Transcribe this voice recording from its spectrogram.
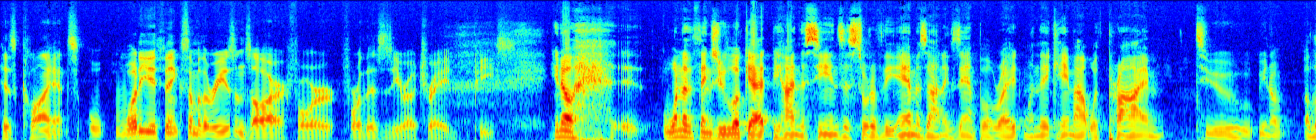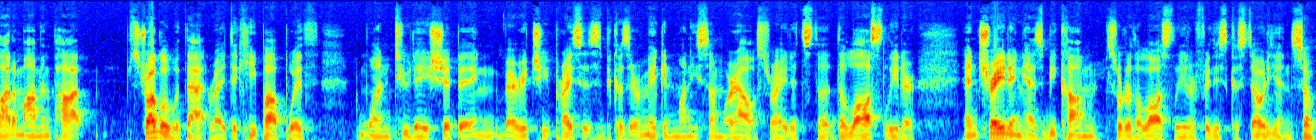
his clients. What do you think some of the reasons are for for this zero trade piece? You know, one of the things you look at behind the scenes is sort of the Amazon example, right? When they came out with Prime, to you know, a lot of mom and pop struggled with that, right? To keep up with one two day shipping very cheap prices is because they're making money somewhere else right it's the the loss leader and trading has become sort of the loss leader for these custodians so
